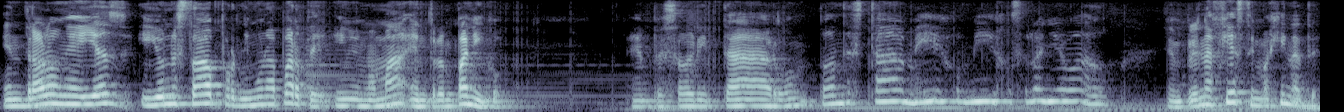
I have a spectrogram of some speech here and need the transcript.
entraron ellas y yo no estaba por ninguna parte. Y mi mamá entró en pánico. Empezó a gritar, ¿dónde está mi hijo? Mi hijo se lo han llevado. En plena fiesta, imagínate.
